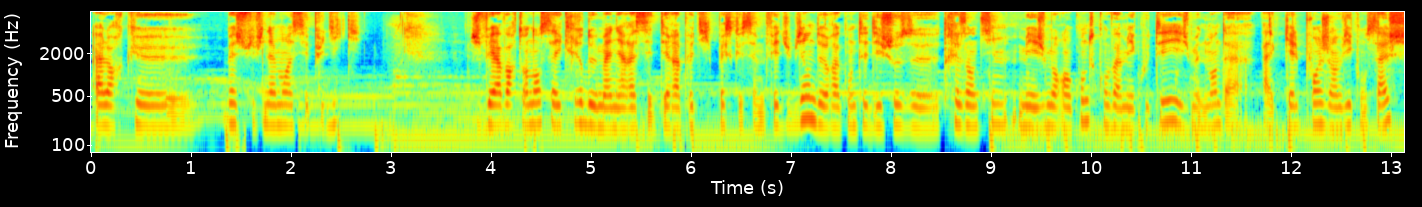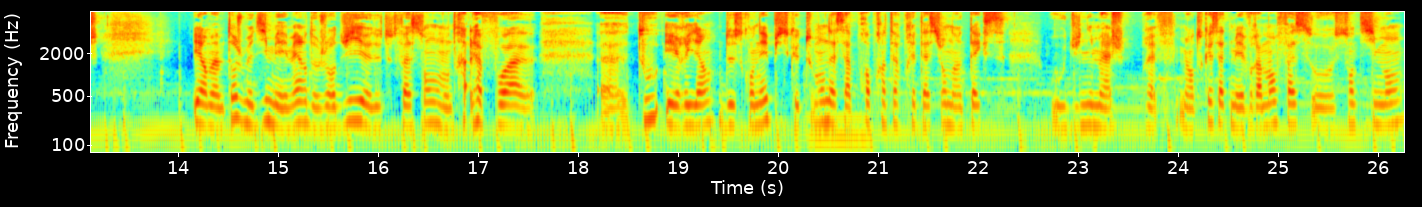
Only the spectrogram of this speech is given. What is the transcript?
alors que bah, je suis finalement assez pudique. Je vais avoir tendance à écrire de manière assez thérapeutique parce que ça me fait du bien de raconter des choses euh, très intimes, mais je me rends compte qu'on va m'écouter et je me demande à, quel point j'ai envie qu'on sache. Et en même temps, je me dis, mais merde, aujourd'hui, euh, de toute façon, on montre à la fois euh, tout et rien de ce qu'on est, puisque tout le monde a sa propre interprétation d'un texte ou d'une image. Bref, mais en tout cas, ça te met vraiment face au sentiment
